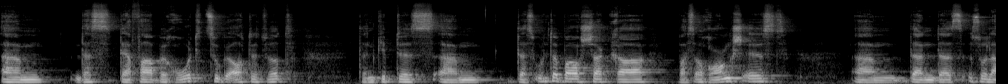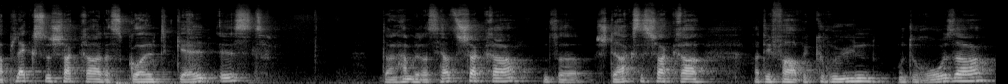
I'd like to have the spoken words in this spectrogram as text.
ähm, das der Farbe Rot zugeordnet wird. Dann gibt es ähm, das Unterbauchchakra, was orange ist. Ähm, dann das Solarplexus-Chakra, das goldgelb ist. Dann haben wir das Herzchakra, unser stärkstes Chakra, hat die Farbe grün und rosa.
